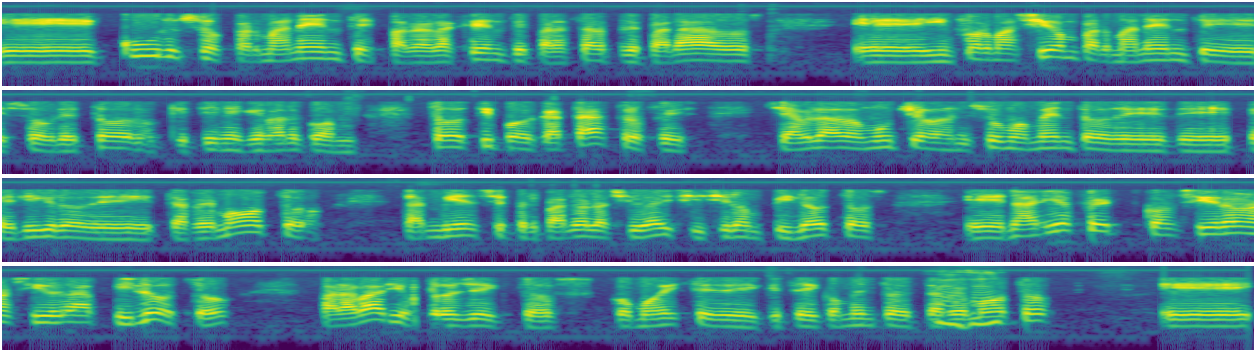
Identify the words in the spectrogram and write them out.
eh, cursos permanentes para la gente para estar preparados, eh, información permanente sobre todo lo que tiene que ver con todo tipo de catástrofes. Se ha hablado mucho en su momento de, de peligro de terremoto, también se preparó la ciudad y se hicieron pilotos eh, Naria fue considerada una ciudad piloto para varios proyectos, como este de, que te comento de terremoto, eh,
